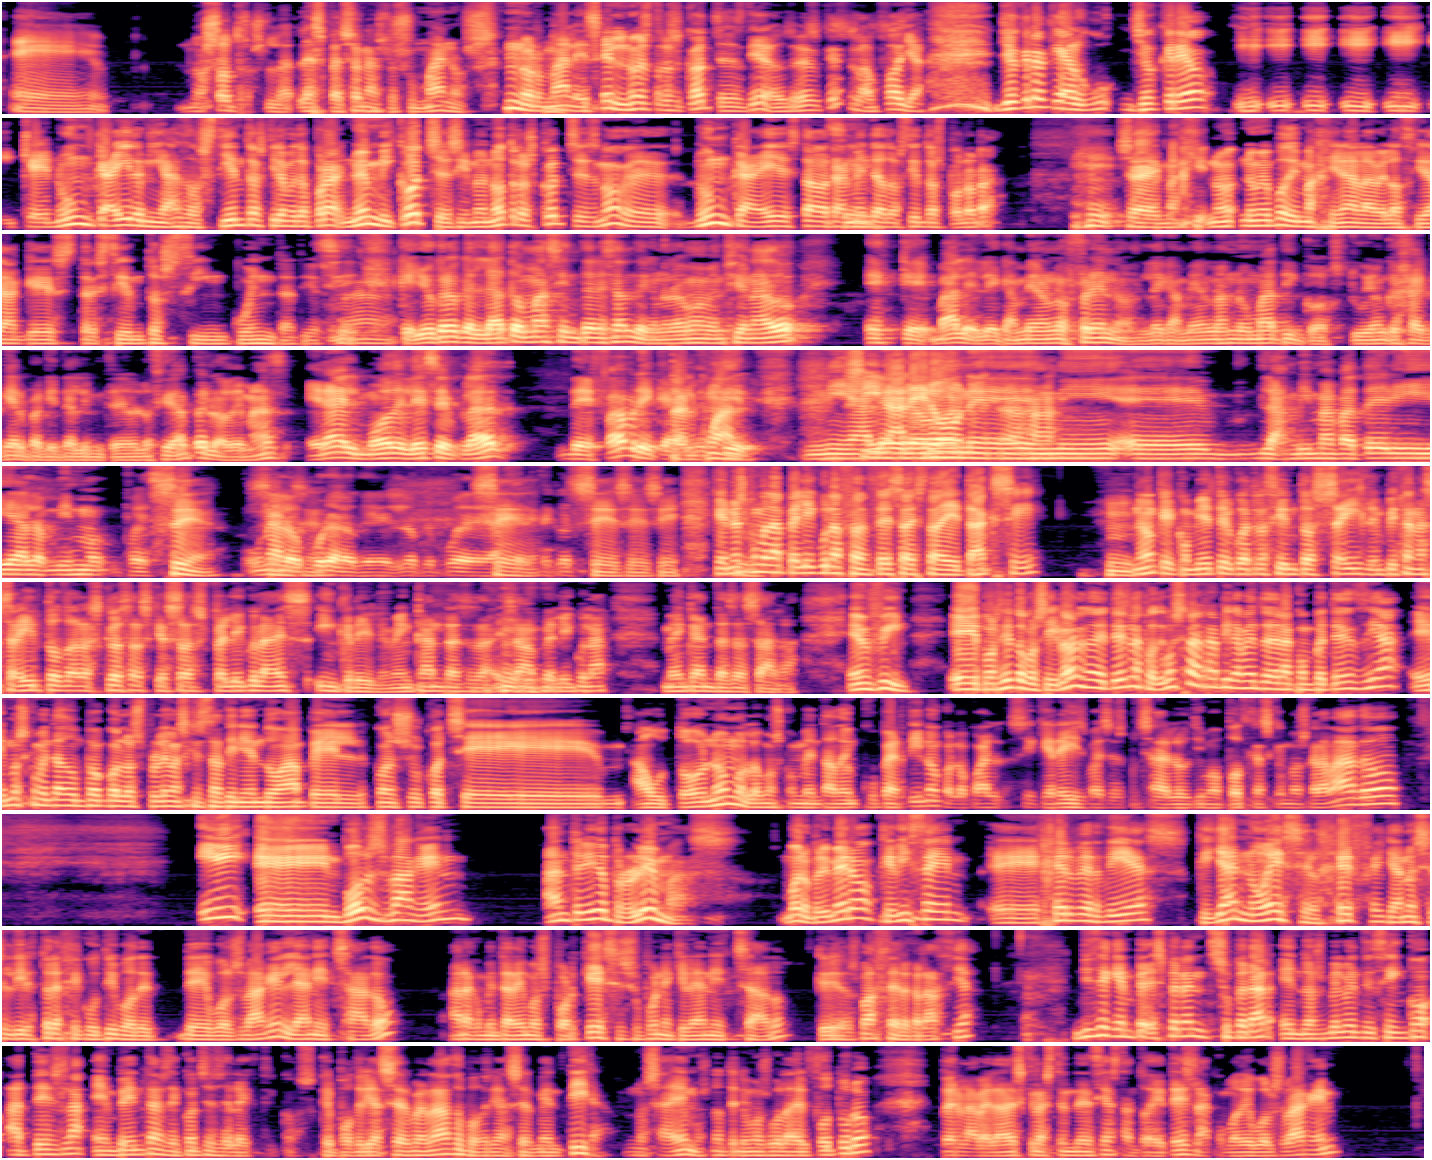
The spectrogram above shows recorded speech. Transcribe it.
eh, nosotros, la- las personas, los humanos normales en nuestros coches, tío. Es que es la polla. Yo creo que algú- yo creo y, y- y- y- que nunca he ido ni a 200 kilómetros por hora, no en mi coche, sino en otros coches, ¿no? De- nunca he estado realmente Sí. a 200 por hora. O sea, no, no me puedo imaginar la velocidad que es 350, tío. Sí, una- que yo creo que el dato más interesante que no lo hemos mencionado es que, vale, le cambiaron los frenos, le cambiaron los neumáticos, tuvieron que hackear para quitar el límite de velocidad, pero lo demás era el Model S Plaid de fábrica. Tal es cual. decir, ni Sin alerones, ni eh, las mismas baterías, los mismos. Pues Sí. una sí, locura Lo, que, lo que puede hacer este coche. sí, sí, sí. Que no es como la película francesa esta de Taxi, Hmm. ¿no? Que convierte el 406, le empiezan a salir todas las cosas que esas películas es increíble. Me encanta esa, esa película, me encanta esa saga. En fin, eh, por cierto, por seguir hablando de Tesla, podemos hablar rápidamente de la competencia. Hemos comentado un poco los problemas que está teniendo Apple con su coche autónomo, lo hemos comentado en Cupertino, con lo cual, si queréis, vais a escuchar el último podcast que hemos grabado. Y en Volkswagen han tenido problemas. Bueno, primero que dicen eh, Herbert Díez, que ya no es el jefe, ya no es el director ejecutivo de, de Volkswagen, le han echado. Ahora comentaremos por qué se supone que le han echado, que os va a hacer gracia. Dice que esperan superar en 2025 a Tesla en ventas de coches eléctricos, que podría ser verdad o podría ser mentira. No sabemos, no tenemos bola del futuro, pero la verdad es que las tendencias tanto de Tesla como de Volkswagen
